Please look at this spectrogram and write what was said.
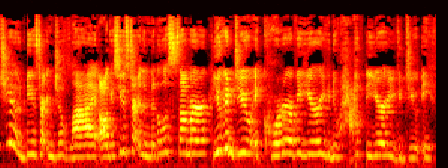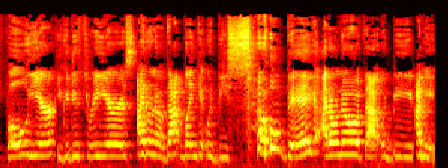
June. You can start in July, August. You can start in the middle of summer. You can do a quarter of a year. You can do half the year. You could do a full year. You could do three years. I don't know. That blanket would be so big. I don't know if that would be, I mean,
